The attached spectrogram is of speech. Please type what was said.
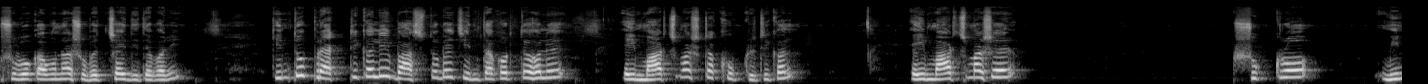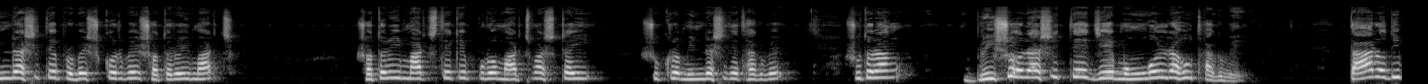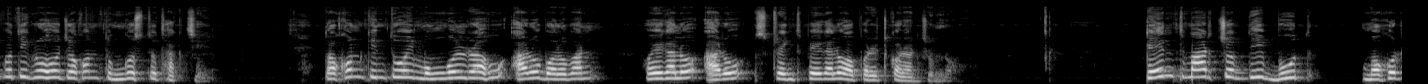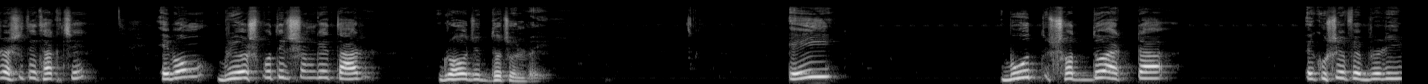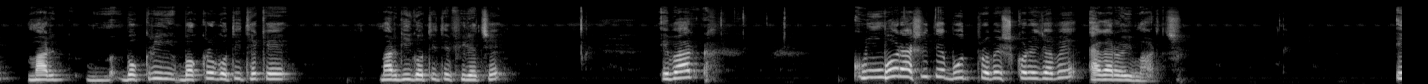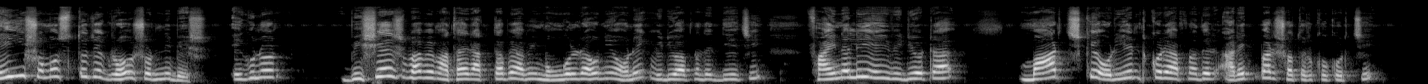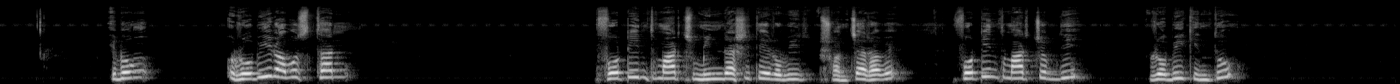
শুভকামনা, শুভেচ্ছাই দিতে পারি। কিন্তু প্র্যাকটিক্যালি বাস্তবে চিন্তা করতে হলে এই মার্চ মাসটা খুব ক্রিটিক্যাল এই মার্চ মাসের শুক্র মীন রাশিতে প্রবেশ করবে সতেরোই মার্চ। সতেরোই মার্চ থেকে পুরো মার্চ মাসটাই শুক্র মীন রাশিতে থাকবে। সুতরাং বৃষ রাশিতে যে মঙ্গল রাহু থাকবে, তার অধিপতি গ্রহ যখন তুঙ্গস্থ থাকছে তখন কিন্তু ওই মঙ্গল রাহু আরও বলবান হয়ে গেল আরও স্ট্রেংথ পেয়ে গেল অপারেট করার জন্য। টেন্থ মার্চ অবধি বুধ মকর রাশিতে থাকছে এবং বৃহস্পতির সঙ্গে তার গ্রহযুদ্ধ চলবে। এই বুধ সদ্য একটা একুশে ফেব্রুয়ারি মার্গ, বক্রি, বক্রগতি থেকে মার্গী গতিতে ফিরেছে। এবার কুম্ভ রাশিতে বুধ প্রবেশ করে যাবে এগারোই মার্চ। এই সমস্ত যে গ্রহ সন্নিবেশ, এগুলোর বিশেষভাবে মাথায় রাখতে হবে। আমি মঙ্গল রাহু নিয়ে অনেক ভিডিও আপনাদের দিয়েছি। ফাইনালি এই ভিডিওটা মার্চকে ওরিয়েন্ট করে আপনাদের আরেকবার সতর্ক করছি। এবং রবির অবস্থান ফোরটিন্থ মার্চ মিন রাশিতে রবির সঞ্চার হবে। ফোরটিন্থ মার্চ অবধি রবি কিন্তু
